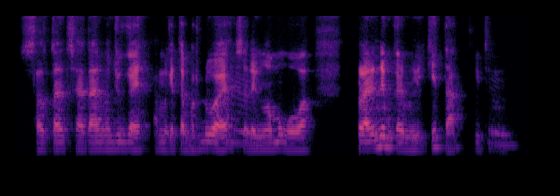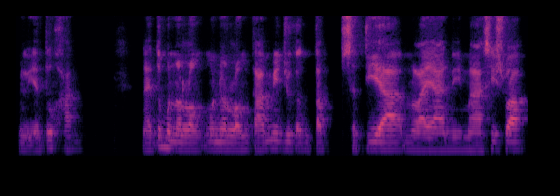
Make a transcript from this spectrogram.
selalu saya tanamkan juga ya sama kita berdua ya, Hmm. sering ngomong bahwa pelayanan ini bukan milik kita, gitu, Hmm. miliknya Tuhan. Nah itu menolong menolong kami juga tetap setia melayani mahasiswa,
